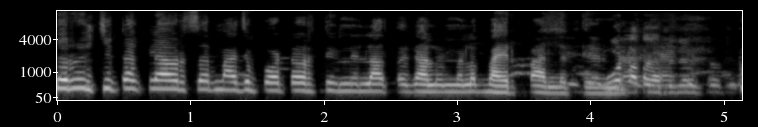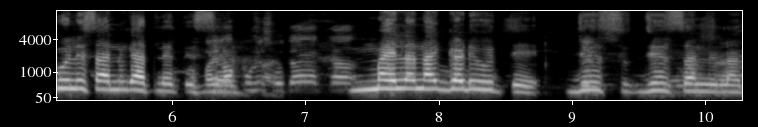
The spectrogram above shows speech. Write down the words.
धरून चिटकल्यावर सर माझ्या पोटावर तिने लात घालून मला बाहेर पाडलं ते? पोलिसांनी घातले ते सर. महिला नाही गडी होते. जीन्स जीन्सांनी लात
